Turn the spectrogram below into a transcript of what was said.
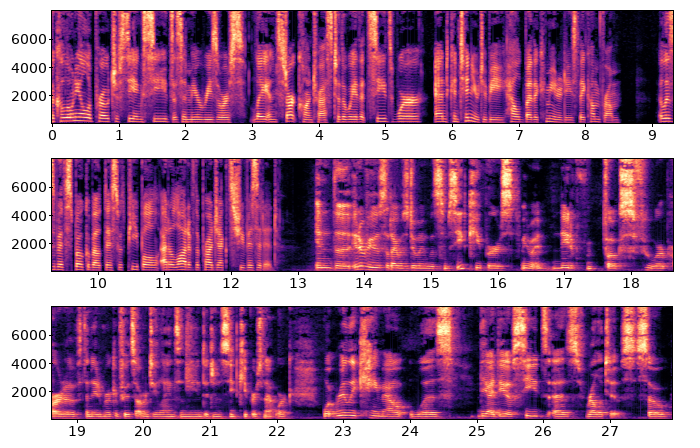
The colonial approach of seeing seeds as a mere resource lay in stark contrast to the way that seeds were and continue to be held by the communities they come from. Elizabeth spoke about this with people at a lot of the projects she visited. In the interviews that I was doing with some seed keepers, you know, Native folks who are part of the Native American Food Sovereignty Alliance and the Indigenous Seed Keepers Network, what really came out was the idea of seeds as relatives. So,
